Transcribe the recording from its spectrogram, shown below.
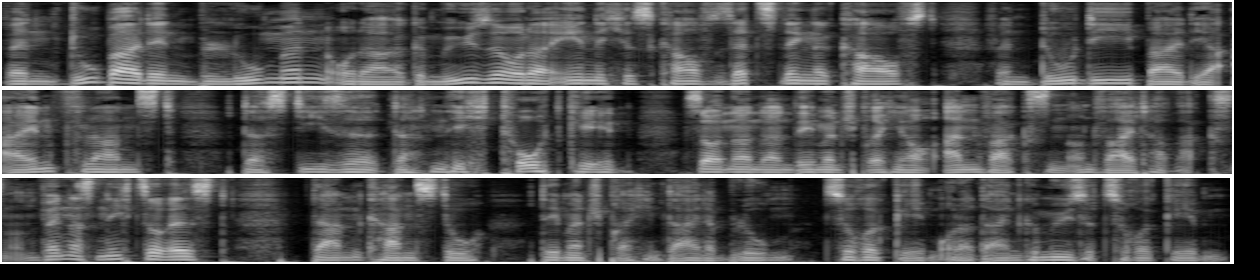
wenn du bei den Blumen oder Gemüse oder ähnliches kaufst, Setzlinge kaufst, wenn du die bei dir einpflanzt, dass diese dann nicht tot gehen, sondern dann dementsprechend auch anwachsen und weiter wachsen. Und wenn das nicht so ist, dann kannst du dementsprechend deine Blumen zurückgeben oder dein Gemüse zurückgeben.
